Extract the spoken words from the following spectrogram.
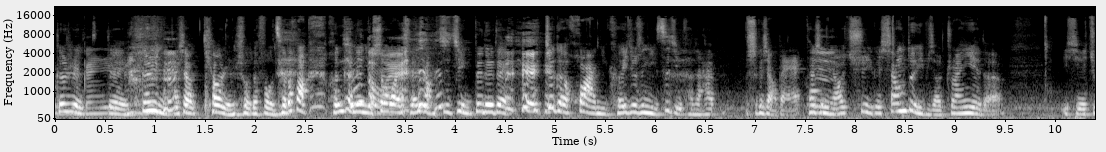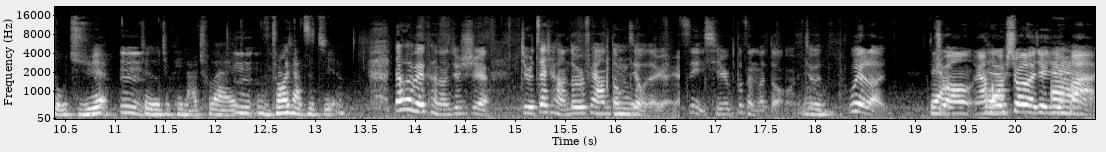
跟日对，跟日你还是要挑人说的，否则的话 很可能你说完全场寂静。对对对，这个话你可以就是你自己可能还是个小白，但是你要去一个相对比较专业的。一些酒局，嗯，这个就可以拿出来武装一下自己。那会不会可能就是就是在场都是非常懂酒的人，自己其实不怎么懂，就为了装，然后说了这句话，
